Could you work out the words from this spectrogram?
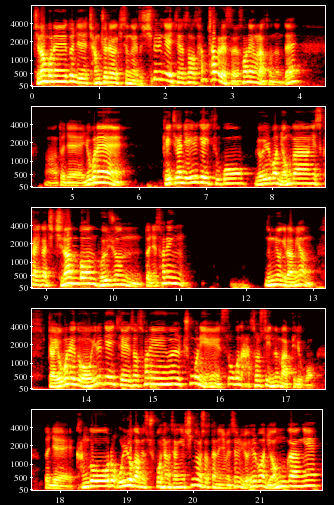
지난번에도 이제 장철이가 기승을 해서 11게이트에서 3착을 했어요. 선행을 나섰는데 어, 또 이제 요번에 게이트가 이제 1게이트고 요 1번 영광의 스카이가 지난번 보여준 또 이제 선행 능력이라면 자 요번에도 1게이트에서 선행을 충분히 쏘고 나설 수 있는 마필이고 또 이제 강도를 올려가면서 주폭 향상에 신경을 썼다는 점에서 요 1번 영광의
